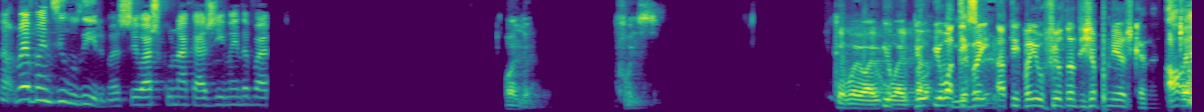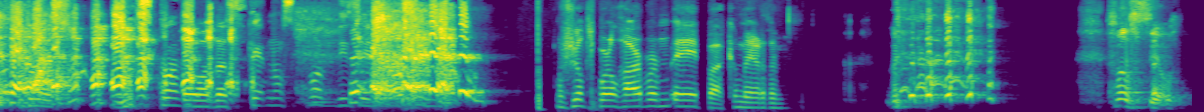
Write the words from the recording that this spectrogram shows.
Não, não é bem desiludir, mas eu acho que o Nakajima ainda vai. Olha, foi isso. Acabou o, i- Eu, o eu, iPad. eu ativei, ativei o filtro anti-japonês, cara. Ah, não se pode, não se pode dizer. O filtro Pearl Harbor, epá, que merda. Faleceu.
